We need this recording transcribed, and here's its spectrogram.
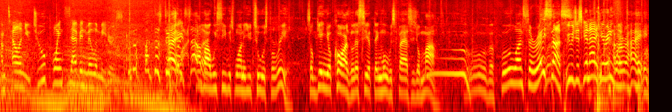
I'm telling you, 2.7 millimeters. Who the fuck does Hey, how about we see which one of you two is for real? So get in your cars and let's see if they move as fast as your mouth. Ooh, the fool wants to race us. We were just getting out of here anyway. All right.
